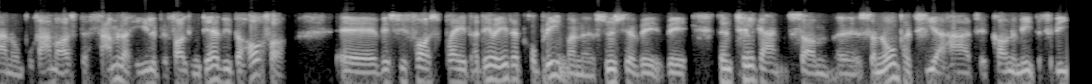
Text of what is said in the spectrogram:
har nogle programmer også, der samler hele befolkningen. Det har vi behov for øh, hvis vi får spredt, og det er jo et af problemerne, synes jeg, ved, ved den tilgang, som, øh, som nogle partier har til kommende medier, fordi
